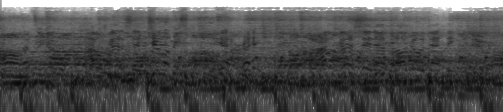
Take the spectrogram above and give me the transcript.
Oh, that's a good one. I was gonna say, Killing me small. yeah, right? I was gonna say that, but I'll go with that thing you do.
